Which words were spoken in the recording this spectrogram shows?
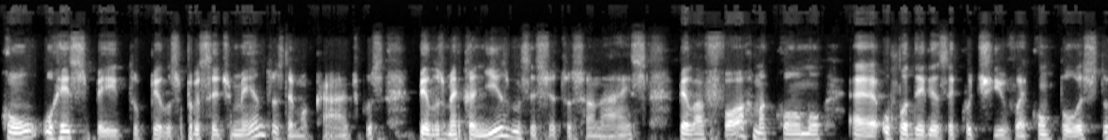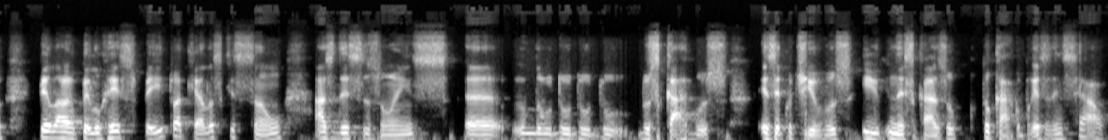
com o respeito pelos procedimentos democráticos, pelos mecanismos institucionais, pela forma como é, o poder executivo é composto, pela, pelo respeito àquelas que são as decisões é, do, do, do, dos cargos executivos e, nesse caso, do cargo presidencial.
